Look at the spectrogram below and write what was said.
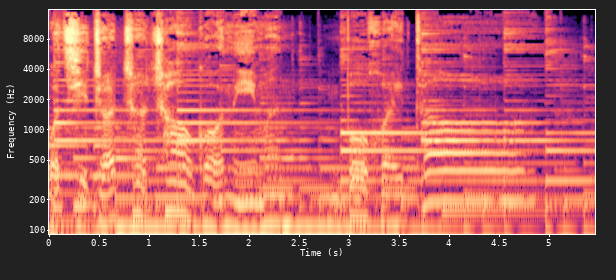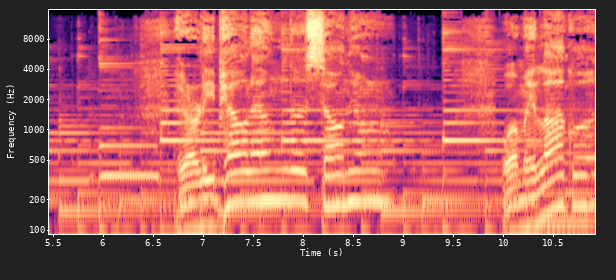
我骑着车超过你们不回头。院里漂亮的小妞，我没拉过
